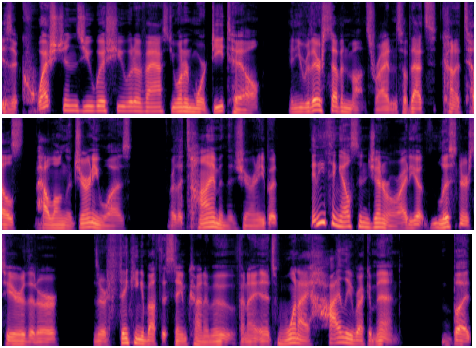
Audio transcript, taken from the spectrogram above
is it questions you wish you would have asked? You wanted more detail and you were there seven months, right? And so that's kind of tells how long the journey was or the time in the journey. But anything else in general, right? You have listeners here that are that are thinking about the same kind of move. And, I, and it's one I highly recommend. But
